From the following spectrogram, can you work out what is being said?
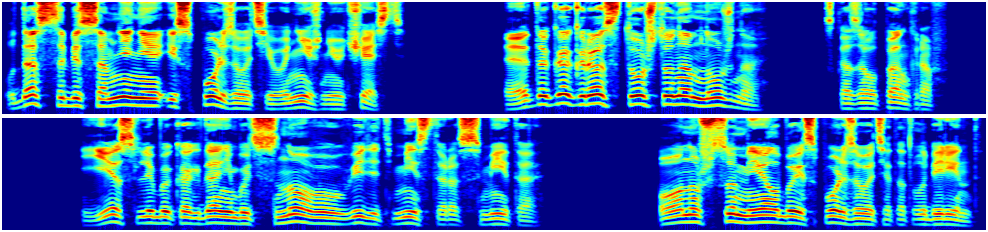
удастся без сомнения использовать его нижнюю часть. «Это как раз то, что нам нужно», — сказал Пенкроф. «Если бы когда-нибудь снова увидеть мистера Смита, он уж сумел бы использовать этот лабиринт».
